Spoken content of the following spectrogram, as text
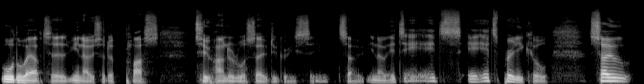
all the way up to you know sort of plus two hundred or so degrees C. So you know it's it's it's pretty cool. So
